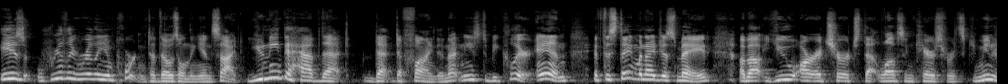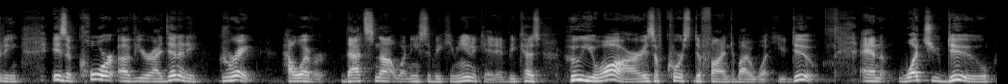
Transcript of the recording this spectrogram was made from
is really, really important to those on the inside. You need to have that that defined, and that needs to be clear. And if the statement I just made about you are a church that loves and cares for its community is a core of your identity, great. However, that's not what needs to be communicated because who you are is, of course, defined by what you do. And what you do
